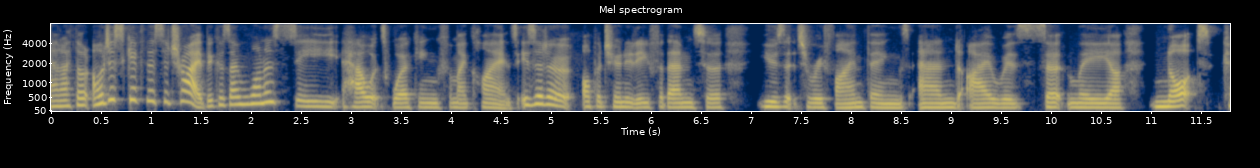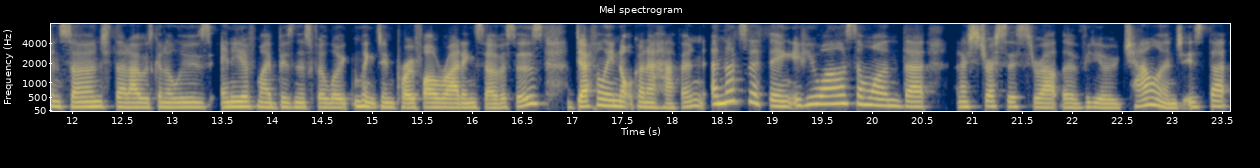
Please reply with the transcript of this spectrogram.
And I thought, I'll just give this a try because I want to see how it's working for my clients. Is it an opportunity for them to use it to refine things? And I was certainly uh, not concerned that I was going to lose any of my business for LinkedIn profile writing services. Definitely not going to happen. And that's the thing. If you are someone that, and I stress this throughout the video challenge, is that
